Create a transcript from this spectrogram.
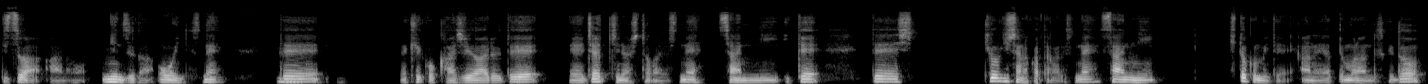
実は、あの、人数が多いんですね。で、うん、結構カジュアルで、えー、ジャッジの人がですね、3人いて、で、競技者の方がですね、3人、一組で、あの、やってもらうんですけど、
